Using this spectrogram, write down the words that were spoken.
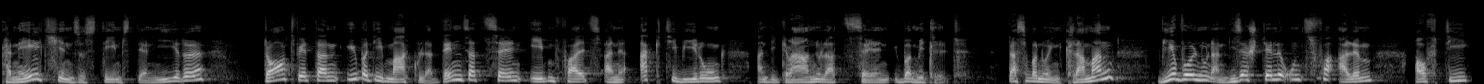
Kanälchensystems der Niere, Dort wird dann über die Makuladensa-Zellen ebenfalls eine Aktivierung an die Granulazellen übermittelt. Das aber nur in Klammern. Wir wollen nun an dieser Stelle uns vor allem auf die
